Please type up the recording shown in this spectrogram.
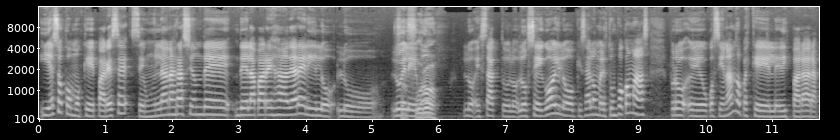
Y eso como que parece, según la narración de, de la pareja de Areli, lo, lo, lo elevó. Lo, exacto, lo, lo, cegó y lo quizás lo molestó un poco más, pero, eh, ocasionando pues que le disparara.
